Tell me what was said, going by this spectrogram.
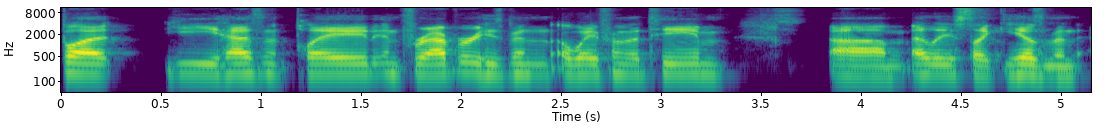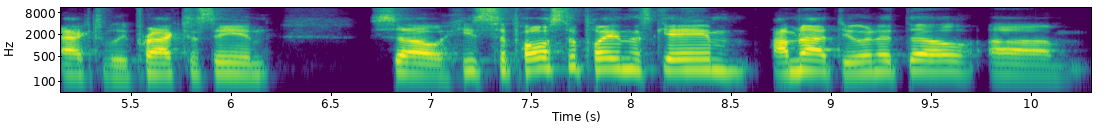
but he hasn't played in forever. He's been away from the team. Um, at least like he hasn't been actively practicing. So he's supposed to play in this game. I'm not doing it though. Um,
